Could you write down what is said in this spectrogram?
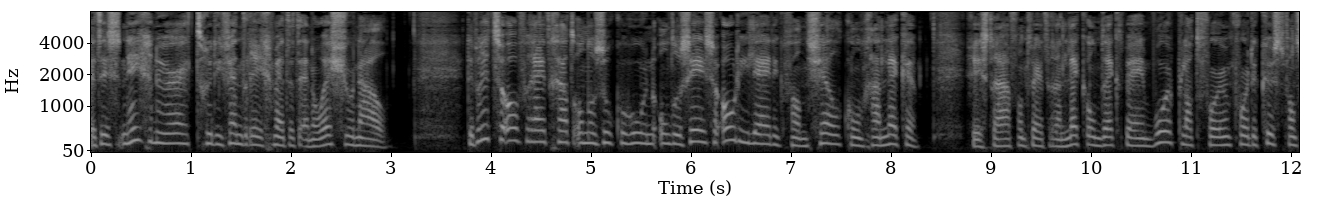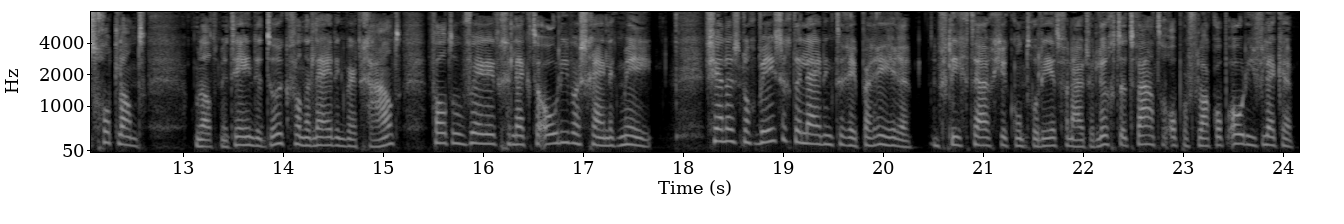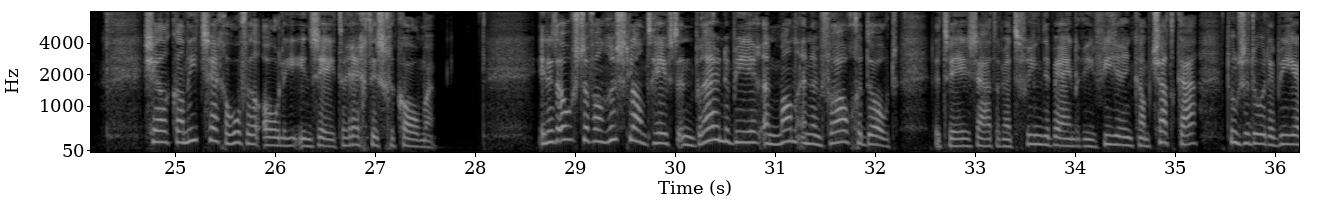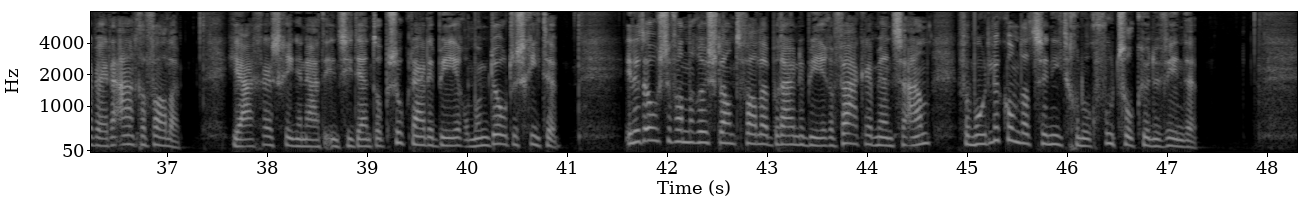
Het is 9 uur, Trudy Vendrig met het NOS-journaal. De Britse overheid gaat onderzoeken hoe een onderzeese olieleiding van Shell kon gaan lekken. Gisteravond werd er een lek ontdekt bij een boorplatform voor de kust van Schotland. Omdat meteen de druk van de leiding werd gehaald, valt de hoeveelheid gelekte olie waarschijnlijk mee. Shell is nog bezig de leiding te repareren. Een vliegtuigje controleert vanuit de lucht het wateroppervlak op olievlekken. Shell kan niet zeggen hoeveel olie in zee terecht is gekomen. In het oosten van Rusland heeft een bruine beer een man en een vrouw gedood. De twee zaten met vrienden bij een rivier in Kamchatka toen ze door de beer werden aangevallen. Jagers gingen na het incident op zoek naar de beer om hem dood te schieten. In het oosten van Rusland vallen bruine beren vaker mensen aan, vermoedelijk omdat ze niet genoeg voedsel kunnen vinden.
